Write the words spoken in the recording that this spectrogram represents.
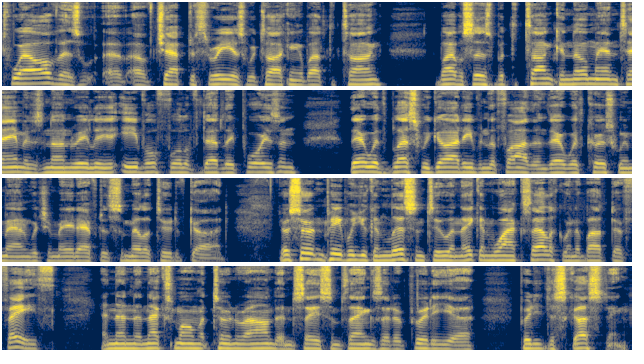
12 as, of, of chapter 3 as we're talking about the tongue. The Bible says, But the tongue can no man tame, it is an unruly evil, full of deadly poison. Therewith bless we God, even the Father, and therewith curse we man, which are made after the similitude of God. There are certain people you can listen to, and they can wax eloquent about their faith, and then the next moment turn around and say some things that are pretty, uh, pretty disgusting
